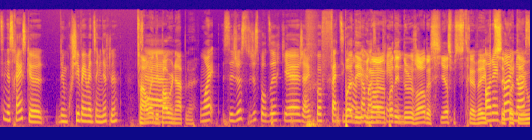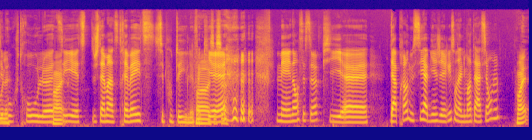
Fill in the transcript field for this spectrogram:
Tu sais, ne serait-ce que de me coucher 20-25 minutes, là. Ah Ça- ouais, des power naps, là. Ouais, c'est juste, juste pour dire que j'arrive pas fatiguée Pas en des, une commençant heure- le pas des deux heures de sieste où tu te réveilles tu sais Honnêtement, pas une heure, c'est beaucoup trop, là. Ouais. Tu tu- justement, tu te réveilles, tu- c'est pouté, là. Fait Ouais, que, c'est euh, Mais non, c'est ça. Puis euh, d'apprendre aussi à bien gérer son alimentation, là. Ouais,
